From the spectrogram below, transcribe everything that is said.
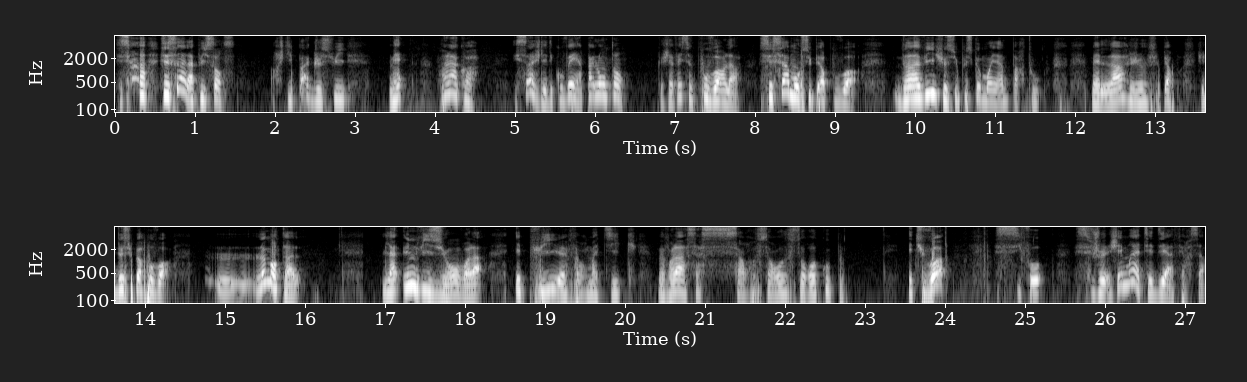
C'est ça, c'est ça la puissance. Alors je dis pas que je suis, mais voilà quoi. Et ça, je l'ai découvert il y a pas longtemps que j'avais ce pouvoir-là. C'est ça mon super pouvoir. Dans la vie, je suis plus que moyen partout. Mais là, j'ai deux super pouvoirs. Le mental, a une vision, voilà. Et puis l'informatique, mais voilà, ça, ça, se recoupe. Et tu vois, s'il faut, j'aimerais t'aider à faire ça.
